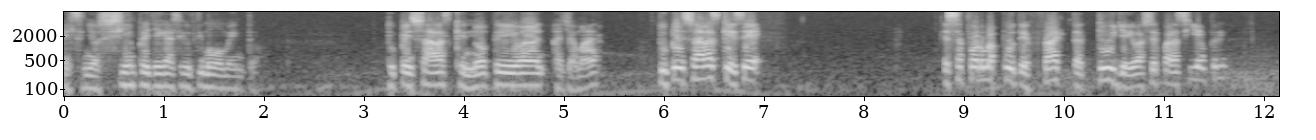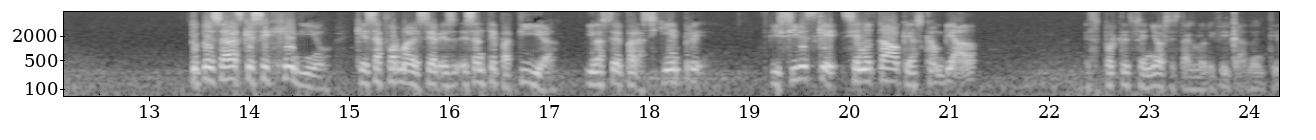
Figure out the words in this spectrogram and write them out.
El Señor siempre llega a ese último momento. Tú pensabas que no te iban a llamar. Tú pensabas que ese, esa forma putefacta tuya iba a ser para siempre. Tú pensabas que ese genio que esa forma de ser, esa antipatía, iba a ser para siempre. Y si ves que se ha notado que has cambiado, es porque el Señor se está glorificando en ti.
